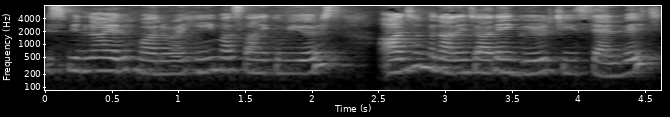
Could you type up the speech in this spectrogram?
बिसमीम असल व्यूअर्स। आज हम बनाने जा रहे हैं grilled cheese sandwich.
